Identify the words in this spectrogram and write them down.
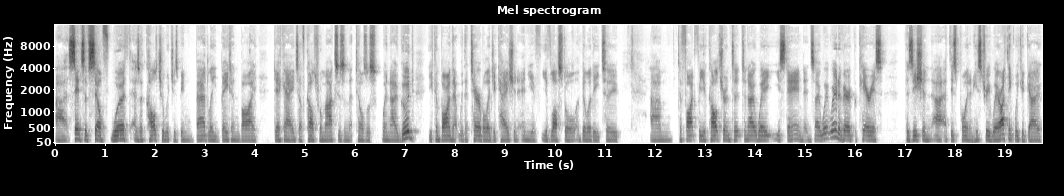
uh, sense of self worth as a culture, which has been badly beaten by decades of cultural Marxism that tells us we're no good. You combine that with a terrible education, and you've you've lost all ability to um, to fight for your culture and to, to know where you stand. And so we're, we're in a very precarious position uh, at this point in history where I think we could go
